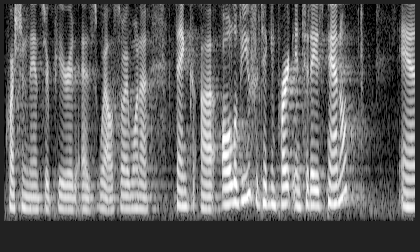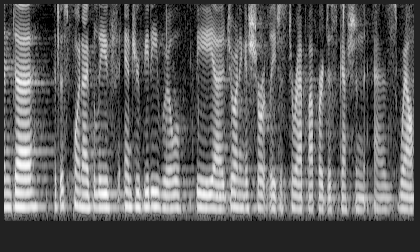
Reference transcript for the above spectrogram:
question and answer period as well. So I want to thank uh, all of you for taking part in today's panel. And uh, at this point, I believe Andrew Beatty will be uh, joining us shortly just to wrap up our discussion as well.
